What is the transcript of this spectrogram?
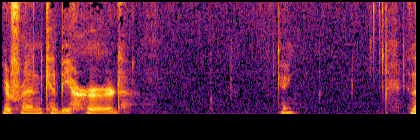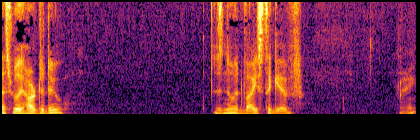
your friend can be heard. Okay? And that's really hard to do. There's no advice to give, right?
